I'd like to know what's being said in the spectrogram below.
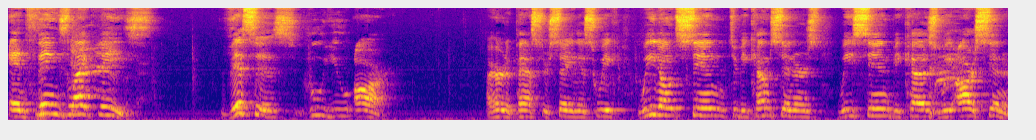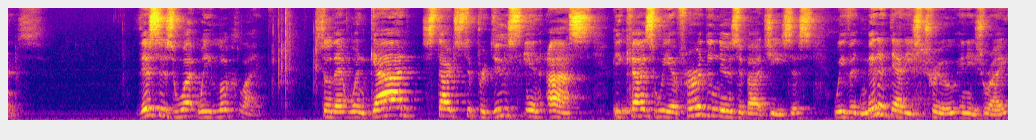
and things like these. This is who you are. I heard a pastor say this week we don't sin to become sinners, we sin because we are sinners. This is what we look like. So that when God starts to produce in us, because we have heard the news about Jesus, we've admitted that He's true and He's right,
